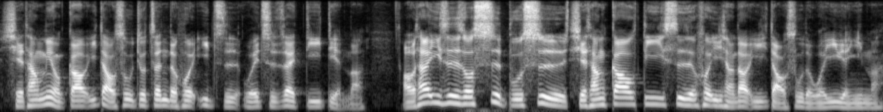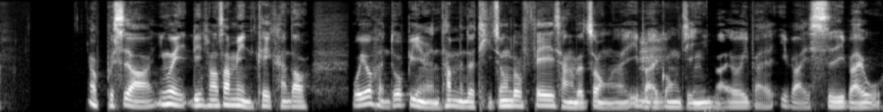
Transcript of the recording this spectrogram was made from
血糖没有高，胰岛素就真的会一直维持在低点吗？哦，他的意思是说，是不是血糖高低是会影响到胰岛素的唯一原因吗？哦，不是啊，因为临床上面你可以看到，我有很多病人，他们的体重都非常的重啊，一百公斤、一百二、一百、一百四、一百五，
